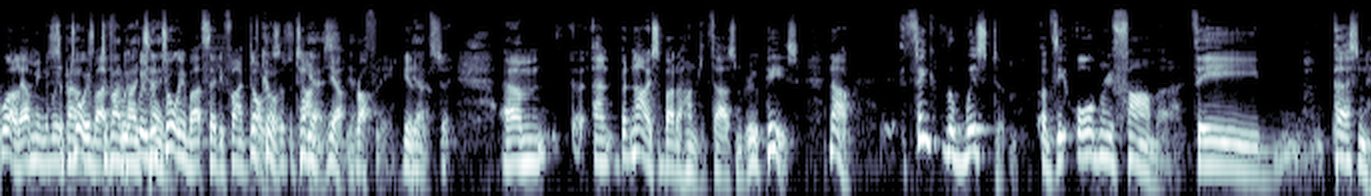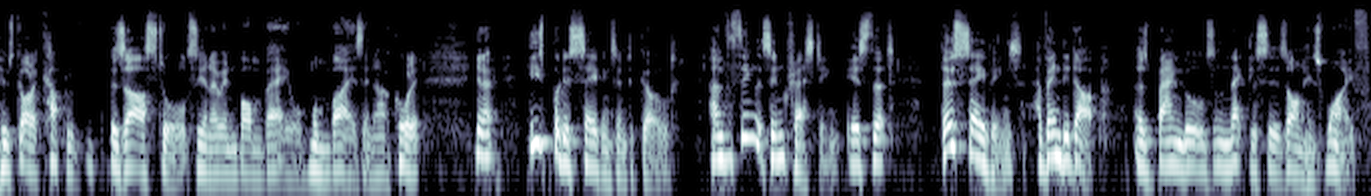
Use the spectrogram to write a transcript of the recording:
well, I mean, we were, talking about, we, we were talking about $35 at the time. Yes, yeah, yeah, roughly. You know, yeah. um, and, but now it's about 100,000 rupees. Now, think of the wisdom of the ordinary farmer, the person who's got a couple of bazaar stalls, you know, in Bombay or Mumbai, as they now call it. You know, he's put his savings into gold. And the thing that's interesting is that those savings have ended up as bangles and necklaces on his wife.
